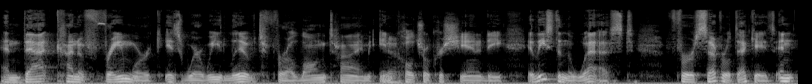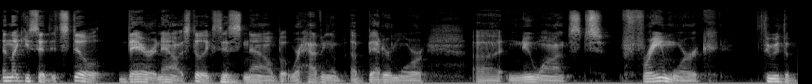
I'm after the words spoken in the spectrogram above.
and that kind of framework is where we lived for a long time in yeah. cultural christianity at least in the west for several decades and, and like you said it's still there now it still exists mm. now but we're having a, a better more uh, nuanced framework through the,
